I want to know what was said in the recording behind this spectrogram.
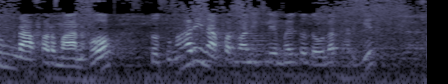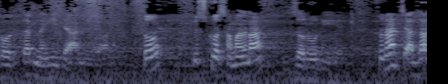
تم نافرمان ہو تو تمہاری نافرمانی کے لیے میں تو دولت ہرگز چھوڑ کر نہیں جانے والا۔ تو اس کو سمجھنا ضروری ہے۔ چنانچہ اللہ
